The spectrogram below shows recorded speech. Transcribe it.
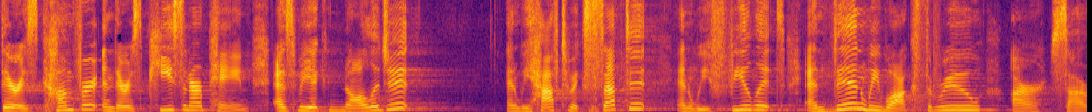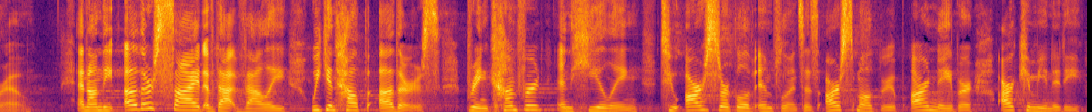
There is comfort and there is peace in our pain as we acknowledge it and we have to accept it and we feel it, and then we walk through our sorrow. And on the other side of that valley, we can help others bring comfort and healing to our circle of influences, our small group, our neighbor, our community,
